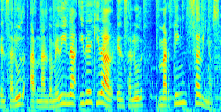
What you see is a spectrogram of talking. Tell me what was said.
en Salud Arnaldo Medina y de Equidad en Salud Martín Sabiñoso.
